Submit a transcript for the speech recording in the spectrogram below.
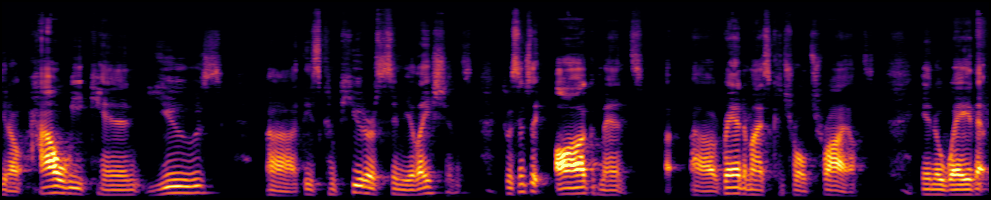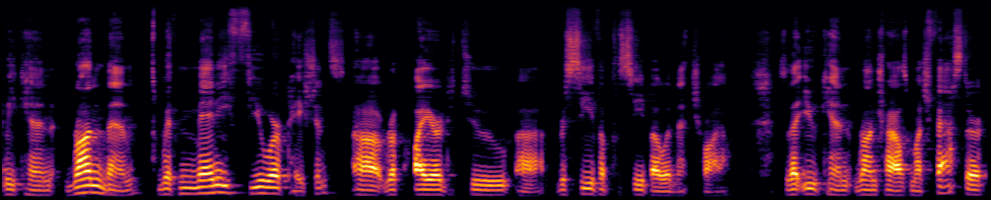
you know how we can use uh, these computer simulations to essentially augment uh, uh randomized controlled trials in a way that we can run them with many fewer patients uh, required to uh, receive a placebo in that trial so that you can run trials much faster,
